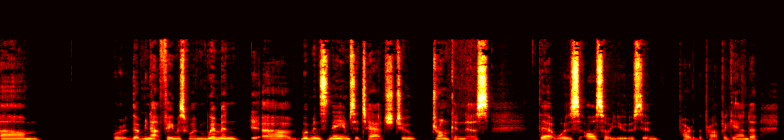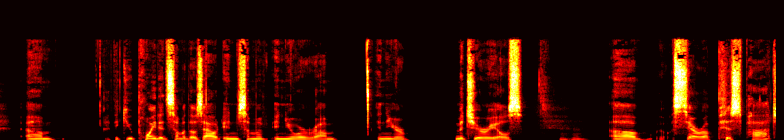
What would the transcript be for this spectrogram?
um, or I mean, not famous women, women, uh, women's names attached to drunkenness that was also used in part of the propaganda. Um, I think you pointed some of those out in some of in your um, in your materials. Mhm. Uh, Sarah Pisspot,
